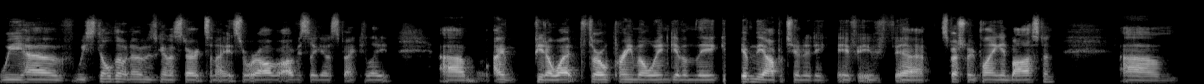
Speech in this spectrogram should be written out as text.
we have we still don't know who's going to start tonight, so we're all obviously going to speculate. Um, I you know what, throw Primeau in, give him the give him the opportunity if if uh, especially playing in Boston. Um,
